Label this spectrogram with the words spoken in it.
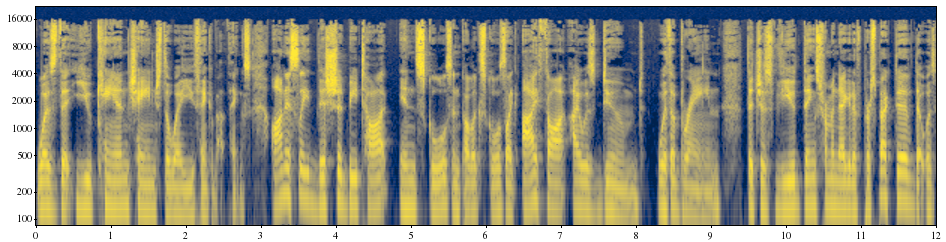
was that you can change the way you think about things. Honestly, this should be taught in schools, in public schools. Like I thought I was doomed with a brain that just viewed things from a negative perspective, that was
